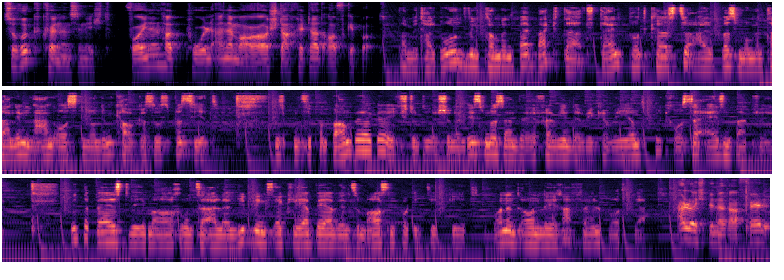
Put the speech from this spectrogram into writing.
Zurück können sie nicht. Vor ihnen hat Polen eine Mauer aus Stacheldraht aufgebaut. Damit hallo und willkommen bei Bagdad, dein Podcast zu allem, was momentan im Nahen Osten und im Kaukasus passiert. Ich bin Simon Baumberger, ich studiere Journalismus an der FH Wien der WKW und bin großer Eisenbahnfan. Mit dabei ist wie immer auch unser aller Lieblingserklärbär, wenn es um Außenpolitik geht, one and only Raphael Bostia. Hallo, ich bin der Raphael.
